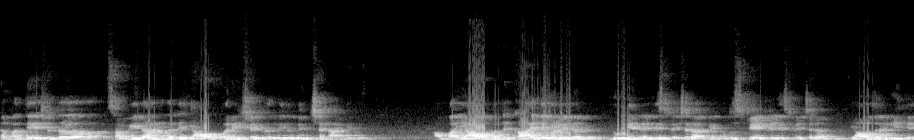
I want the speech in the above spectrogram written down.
ನಮ್ಮ ದೇಶದ ಸಂವಿಧಾನದಲ್ಲಿ ಯಾವ ಪರೀಕ್ಷೆಗಳಲ್ಲಿ ಇದು ಮೆನ್ಷನ್ ಆಗಿದೆ? ಅಮ್ಮ, ಯಾವ ಒಂದು ಕಾಯ್ದೆಗಳು ಇದಾವೆ? ಯೂನಿಯನ್ ಲೆಜಿಸ್ಲೇಚರ್ ಆಗಿರ್ಬೋದು ಸ್ಟೇಟ್ ಲೆಜಿಸ್ಲೇಚರ್ ಆಗಿರ್ಬೋದು, ಯಾವ್ದ್ರಲ್ಲಿ ಇದೆ?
